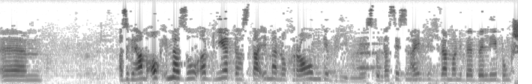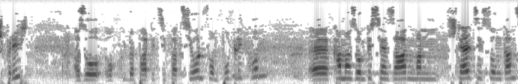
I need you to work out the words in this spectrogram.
ähm, also wir haben auch immer so agiert, dass da immer noch Raum geblieben ist. Und das ist mhm. eigentlich, wenn man über Belebung spricht, also auch über Partizipation vom Publikum, äh, kann man so ein bisschen sagen, man stellt sich so ein ganz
